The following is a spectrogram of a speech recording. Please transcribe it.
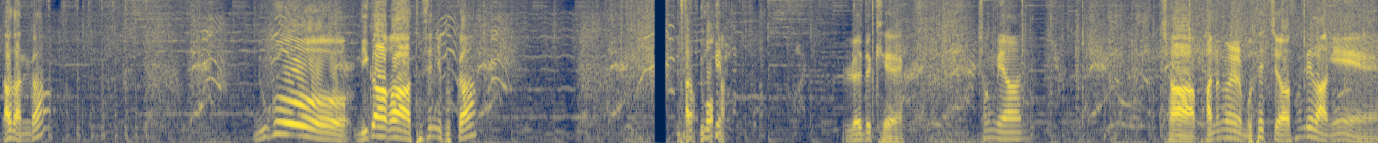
나도 안 가? 누구, 니가가 더센 입을까? 레드킥. 정면. 자, 반응을 못했죠, 상대방이.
